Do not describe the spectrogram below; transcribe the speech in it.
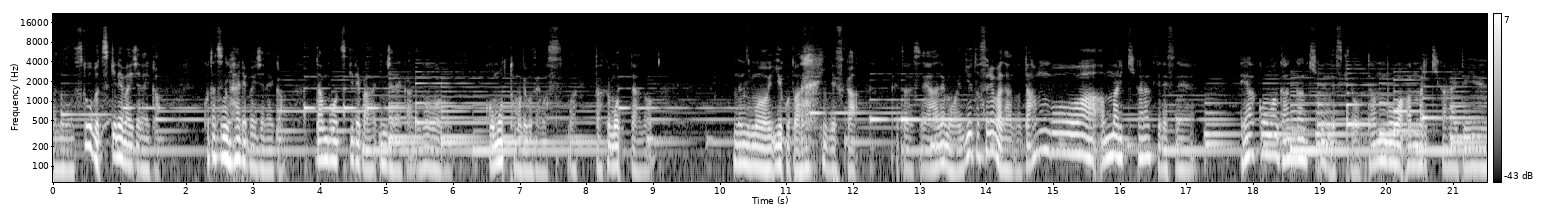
ああのストーブつければいいじゃないかこたつに入ればいいじゃないか暖房つければいいんじゃないかもうごもっともでございます。全くもってあの何も言うことはないんですがえっとですね、あ、でも言うとすればね、あの暖房はあんまり効かなくてですね、エアコンはガンガン効くんですけど、暖房はあんまり効かないという、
